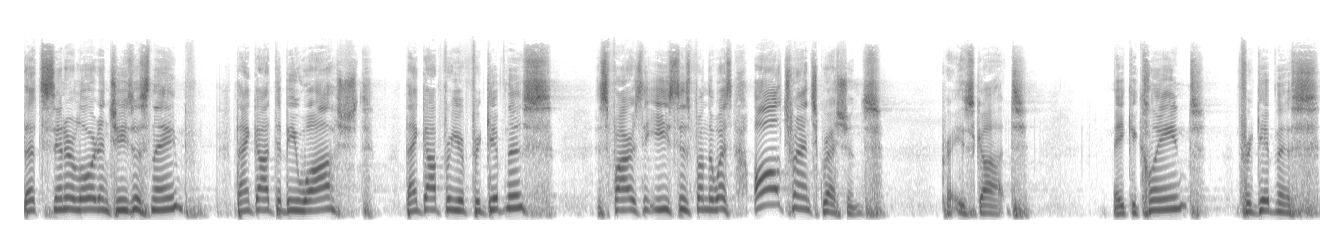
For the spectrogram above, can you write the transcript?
that sinner, Lord, in Jesus' name. Thank God to be washed. Thank God for your forgiveness as far as the east is from the west. All transgressions, praise God. Make you cleaned, forgiveness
